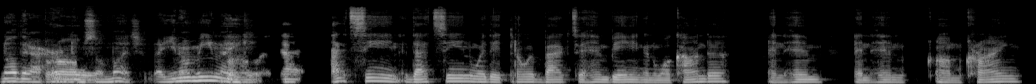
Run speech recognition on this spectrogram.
know that I hurt Bro. them so much. Like you know what I mean? Like Bro, that that scene, that scene where they throw it back to him being in Wakanda and him and him um crying.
